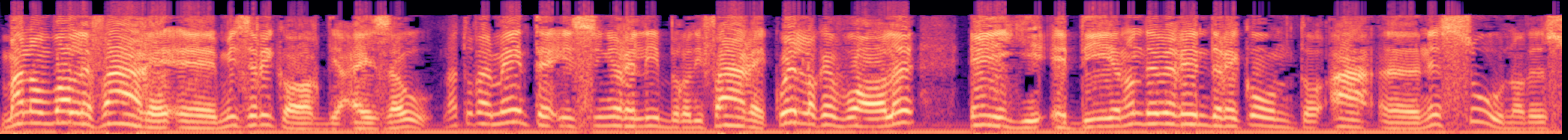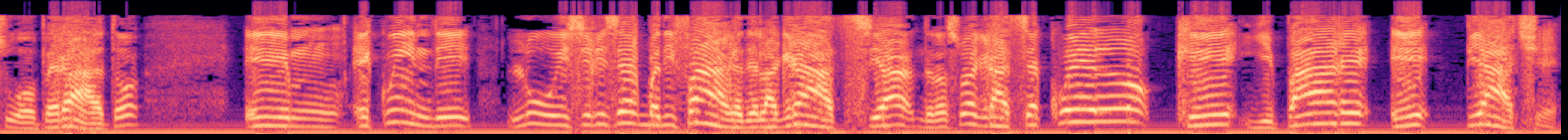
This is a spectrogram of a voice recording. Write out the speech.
ma non volle fare eh, misericordia a Esaù. Naturalmente il Signore è libero di fare quello che vuole, egli è Dio, non deve rendere conto a eh, nessuno del suo operato, e, e, quindi lui si riserva di fare della grazia, della sua grazia, quello che gli pare e piace.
